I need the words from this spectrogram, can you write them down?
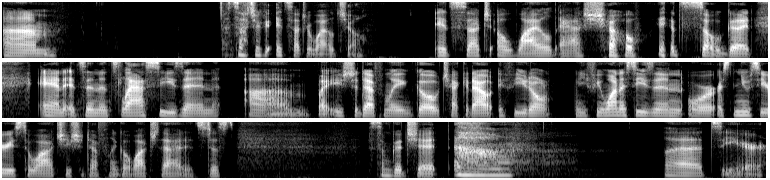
Um, it's such a it's such a wild show. It's such a wild ass show. It's so good, and it's in its last season. Um, but you should definitely go check it out if you don't if you want a season or a new series to watch, you should definitely go watch that. It's just some good shit. Um, let's see here.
